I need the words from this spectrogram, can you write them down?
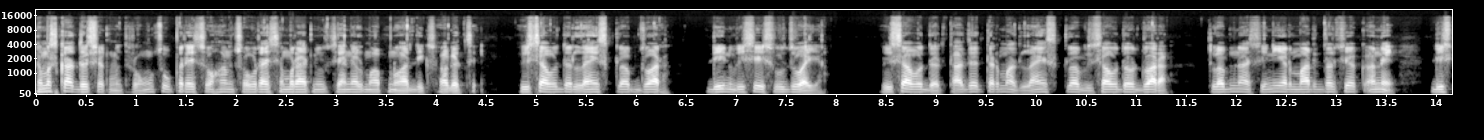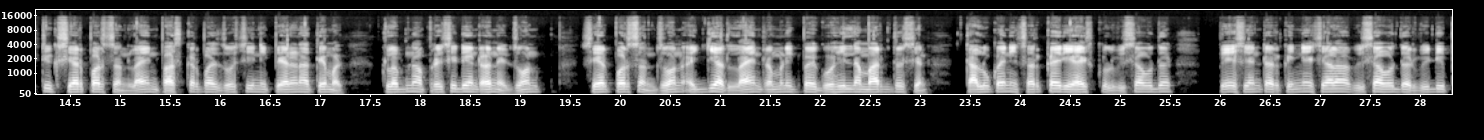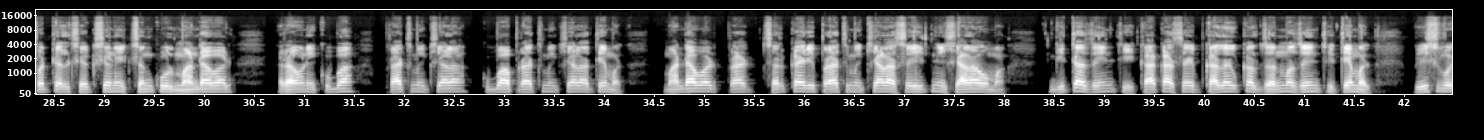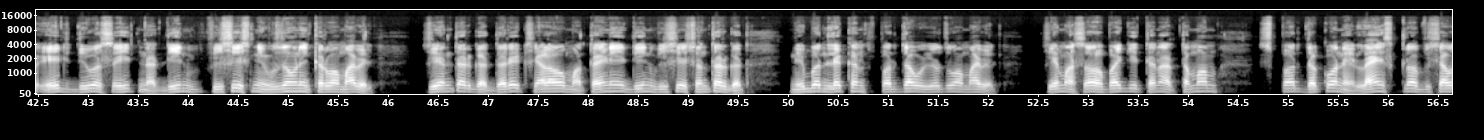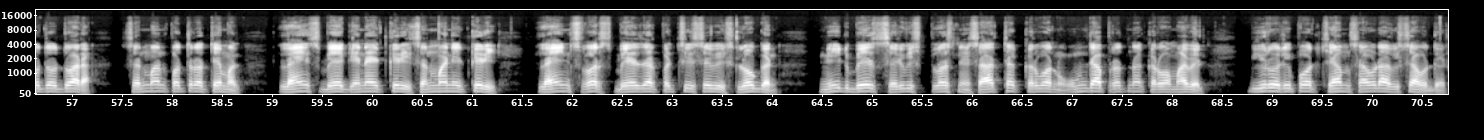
નમસ્કાર દર્શક મિત્રો, હું છું પરેશ ચૌહાણ સૌરાય સમ્રાટ ન્યૂઝ ચેનલમાં આપનું હાર્દિક સ્વાગત છે. વિસાવદર લાયન્સ ક્લબ દ્વારા દિન વિશેષ ઉજવાયા. વિસાવદર તાજેતરમાં જ લાયન્સ ક્લબ વિસાવદર દ્વારા ક્લબના સિનિયર માર્ગદર્શક અને ડિસ્ટ્રિક્ટ ચેરપર્સન લાયન ભાસ્કરભાઈ જોશીની પ્રેરણા તેમજ ક્લબના પ્રેસિડેન્ટ અને ઝોન ચેરપર્સન ઝોન અગિયાર લાયન રમણીકભાઈ ગોહિલના માર્ગદર્શન તાલુકાની સરકારી high school Visavadar pay centre, કન્યાશાળા, Visavadar, વીડી પટેલ, શૈક્ષણિક સંકુલ, માંડાવાડ, રાવણી કુબા પ્રાથમિક શાળા, કુબા પ્રાથમિક શાળા તેમજ માંડાવાડ સરકારી પ્રાથમિક શાળા સહિતની શાળાઓમાં ગીતા જયંતિ, કાકા સાહેબ કાલેલકર જન્મ જયંતિ તેમજ વિશ્વ એઇડ્સ દિવસ સહિતના દિન વિશેષની ઉજવણી કરવામાં આવેલ, જે અંતર્ગત દરેક શાળાઓમાં ત્રણેય દિન વિશેષ અંતર્ગત નિબંધ લેખન સ્પર્ધાઓ યોજવામાં આવેલ, જેમાં સહભાગી થનાર તમામ સ્પર્ધકોને લાયન્સ ક્લબ વિસાવદર દ્વારા સન્માનપત્ર તેમજ લાયન્સ બેગ એનાયત કરી સન્માનિત કરી. લાયન્સ વર્ષ બે હજાર પચીસ એવી સ્લોગન નીડ બેઝ સર્વિસ પ્લસને સાર્થક કરવાનો ઉમદા પ્રયત્ન કરવામાં આવેલ. Bureau report, Shyam Savada, Visavadar.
